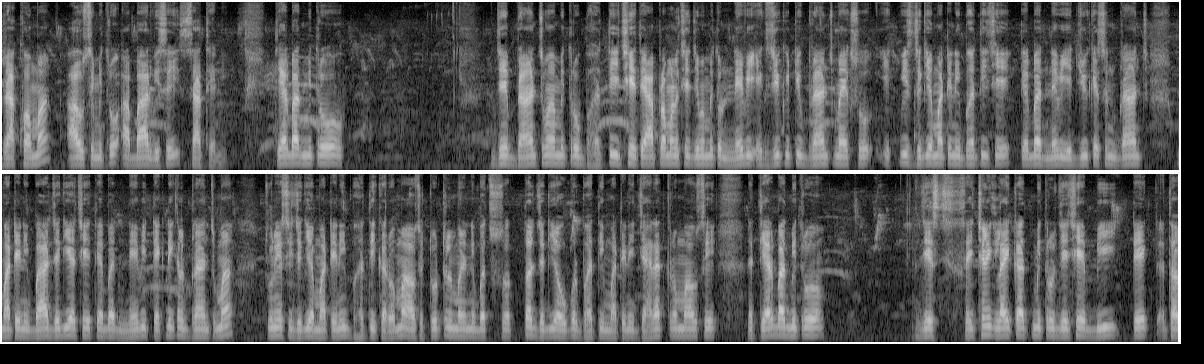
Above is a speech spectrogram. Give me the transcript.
રાખવામાં આવશે મિત્રો આ બાર વિષય સાથેની. ત્યારબાદ મિત્રો જે બ્રાન્ચમાં મિત્રો ભરતી છે તે આ પ્રમાણે છે, જેમાં મિત્રો નેવી એક્ઝિક્યુટિવ બ્રાન્ચમાં એકસો એકવીસ જગ્યા માટેની ભરતી છે, ત્યારબાદ નેવી એજ્યુકેશન બ્રાન્ચ માટેની બાર જગ્યા છે, ત્યારબાદ નેવી ટેકનિકલ બ્રાન્ચમાં ચોર્યાસી જગ્યા માટેની ભરતી કરવામાં આવશે. ટોટલ મળીને બસો સત્તર જગ્યા ઉપર ભરતી માટેની જાહેરાત કરવામાં આવશે. અને ત્યારબાદ મિત્રો જે શૈક્ષણિક લાયકાત મિત્રો જે છે બી ટેક અથવા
